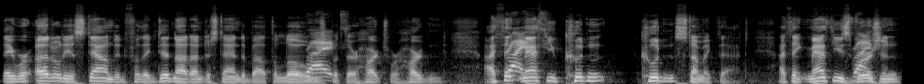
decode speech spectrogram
they were utterly astounded, for they did not understand about the loaves, Right. but their hearts were hardened. I think Right. Matthew couldn't couldn't stomach that. I think Matthew's Right. version,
